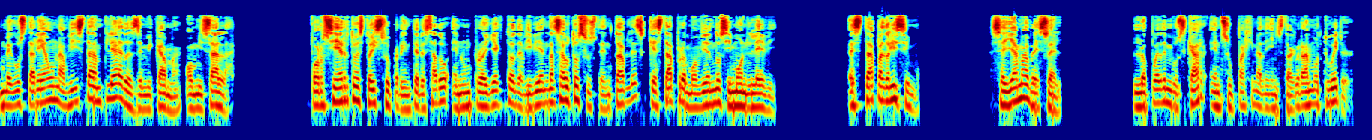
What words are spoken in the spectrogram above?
Me gustaría una vista amplia desde mi cama o mi sala. Por cierto, estoy súper interesado en un proyecto de viviendas autosustentables que está promoviendo Simón Levy. Está padrísimo. Se llama Bessel. Lo pueden buscar en su página de Instagram o Twitter.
